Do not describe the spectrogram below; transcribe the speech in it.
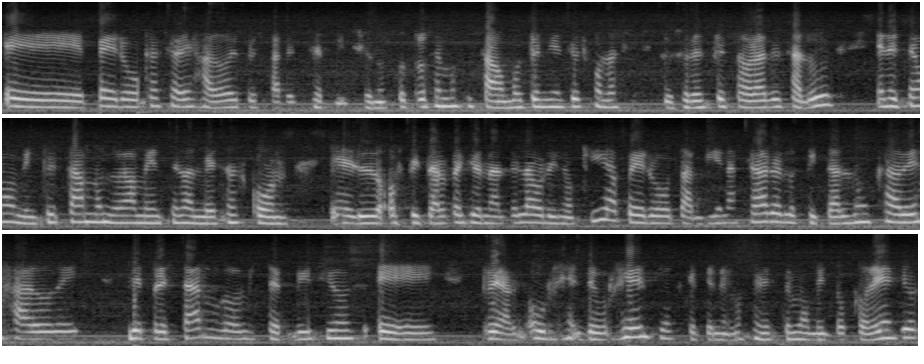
eh, pero nunca se ha dejado de prestar el servicio. Nosotros hemos estado muy pendientes con las instituciones prestadoras de salud. En este momento estamos nuevamente en las mesas con el Hospital Regional de la Orinoquía, pero también acá el hospital nunca ha dejado de, de prestar los servicios eh, real, de urgencias que tenemos en este momento con ellos.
